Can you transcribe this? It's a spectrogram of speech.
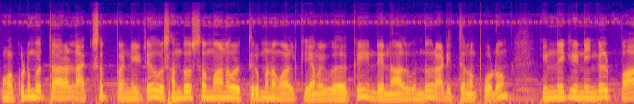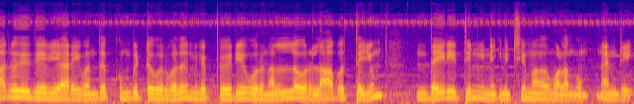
உங்கள் குடும்பத்தாரால் அக்செப்ட் பண்ணிவிட்டு ஒரு சந்தோஷமான ஒரு திருமண வாழ்க்கை அமைவதற்கு இன்றைய நாள் வந்து ஒரு அடித்தளம் போடும். இன்றைக்கி நீங்கள் பார்வதி தேவியாரை வந்து கும்பிட்டு வருவது மிகப்பெரிய ஒரு நல்ல ஒரு லாபத்தையும் தைரியத்தையும் இன்றைக்கி நிச்சயமாக வழங்கும். நன்றி.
